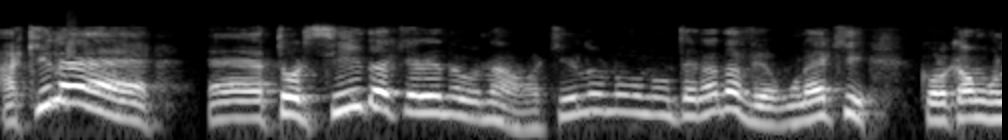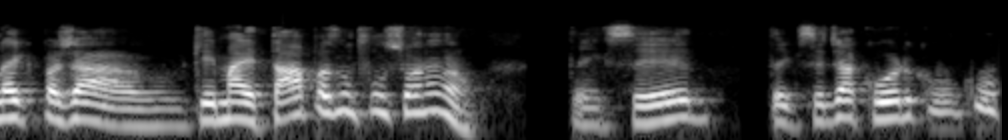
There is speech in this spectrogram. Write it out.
Aquilo é, é, torcida querendo. Não, aquilo não, não tem nada a ver. O moleque, colocar um moleque para já queimar etapas não funciona, não. Tem que ser, tem que ser de acordo com, com.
